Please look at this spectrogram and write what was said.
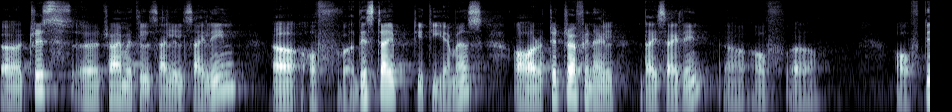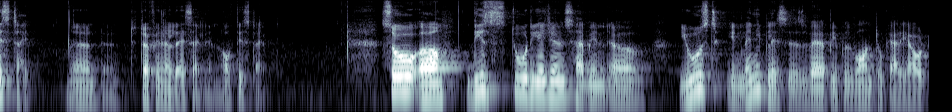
uh, tris uh, trimethyl silane uh, of uh, this type TTMS or tetraphenyl disilane uh, of, uh, of this type tetraphenyl disilane of this type. So these two reagents have been used in many places where people want to carry out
